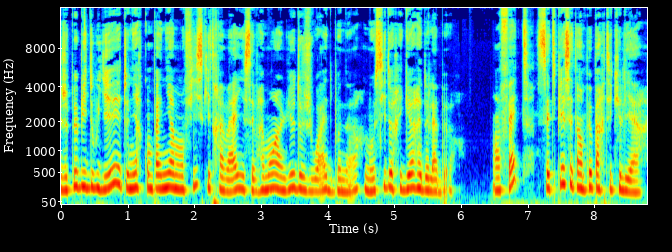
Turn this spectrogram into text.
Je peux bidouiller et tenir compagnie à mon fils qui travaille, c'est vraiment un lieu de joie et de bonheur, mais aussi de rigueur et de labeur. En fait, cette pièce est un peu particulière,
